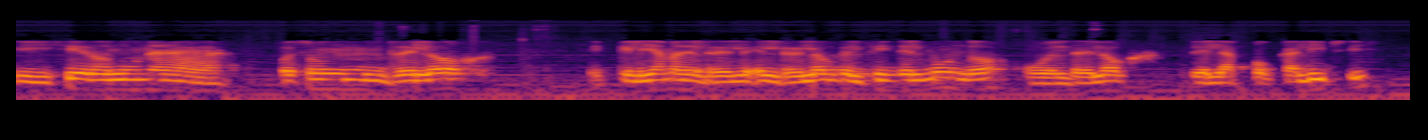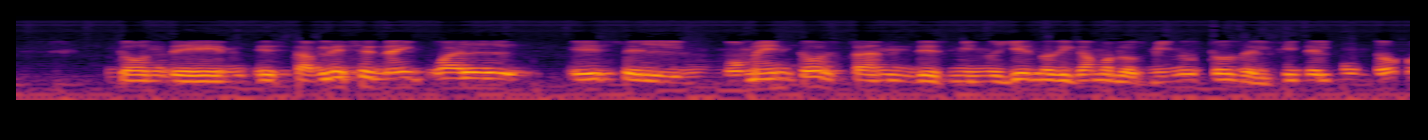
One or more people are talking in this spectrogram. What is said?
hicieron una pues un reloj que le llaman el, el reloj del fin del mundo o el reloj del apocalipsis, donde establecen ahí cuál es el momento, están disminuyendo, digamos, los minutos del fin del mundo,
